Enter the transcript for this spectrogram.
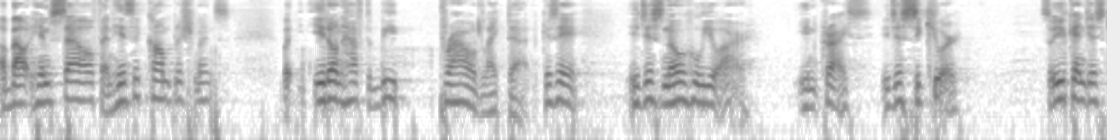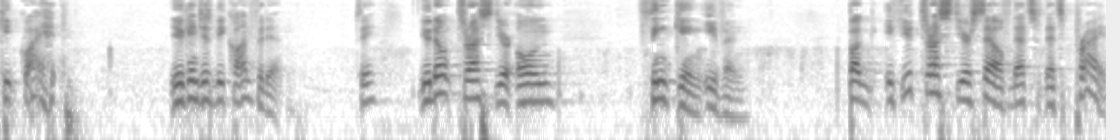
about himself and his accomplishments. But you don't have to be proud like that. Kasi you just know who you are in Christ. You're just secure. So you can just keep quiet. You can just be confident. See? You don't trust your own thinking even. But if you trust yourself, that's, that's pride.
